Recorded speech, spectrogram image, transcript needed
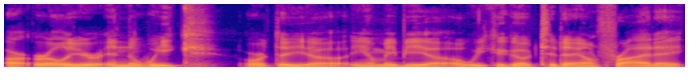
or earlier in the week, or at the uh, you know maybe a, a week ago today on Friday,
